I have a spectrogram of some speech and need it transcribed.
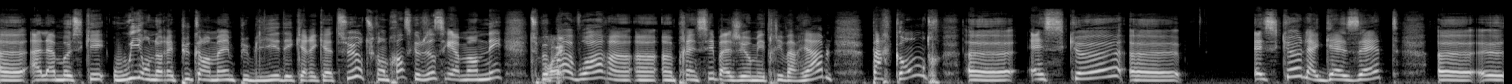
euh, à la mosquée, oui, on aurait pu quand même publier des caricatures. Tu comprends ce que je veux dire? C'est qu'à un moment donné, tu peux pas avoir un, un, principe à géométrie variable. Par contre, euh, est-ce que euh, est-ce que la Gazette euh, euh,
